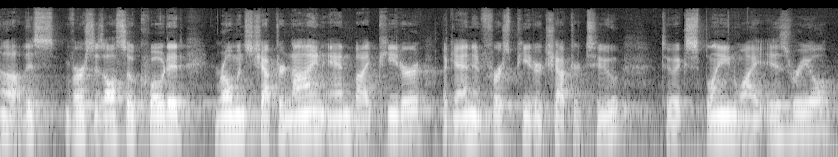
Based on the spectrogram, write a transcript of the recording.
uh, this verse is also quoted in Romans chapter 9 and by Peter, again in 1 Peter chapter 2, to explain why Israel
